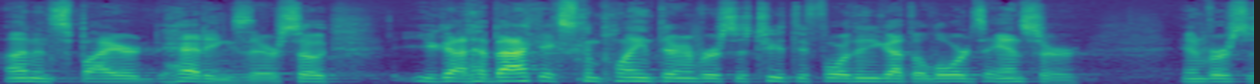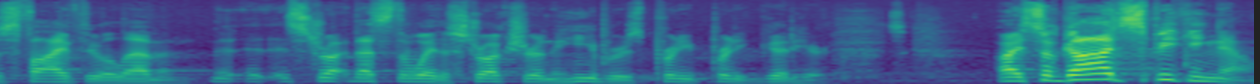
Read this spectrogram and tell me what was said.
uninspired headings there. So you got Habakkuk's complaint there in verses 2 through 4, then you got the Lord's answer in verses 5 through 11. It, that's the way the structure in the Hebrew is pretty, pretty good here. So, all right, so God's speaking now.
